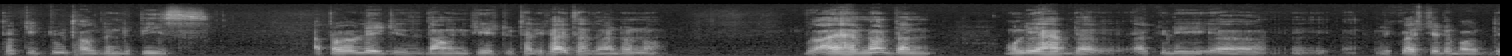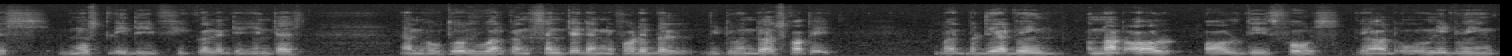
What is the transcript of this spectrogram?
32,000 rupees. Uh, probably it is now increased to 35,000, I don't know. But I have not done, only I have actually uh, requested about this, mostly the fecal antigen test, and who, those who are consented and affordable, we do endoscopy, but, but they are doing not all, all these fours, they are only doing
